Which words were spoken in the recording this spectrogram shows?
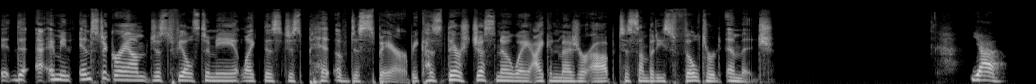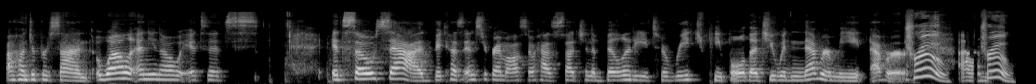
It, the, I mean, Instagram just feels to me like this just pit of despair because there's just no way I can measure up to somebody's filtered image. Yeah, a hundred percent. Well, and you know, it's it's it's so sad because Instagram also has such an ability to reach people that you would never meet ever. True. Um, True.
